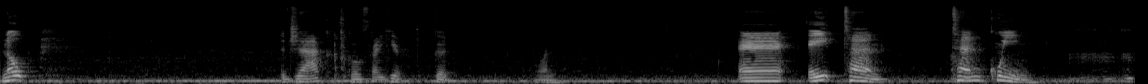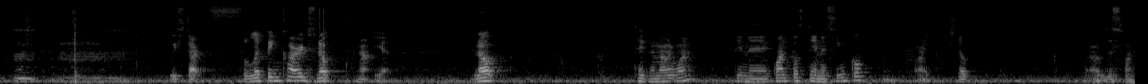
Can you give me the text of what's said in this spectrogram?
Nope. The jack goes right here. Good. One. And eight, ten. Ten, queen. We start flipping cards. Nope, not yet. Nope. Take another one. ¿Tiene, ¿Cuántos tiene? ¿Cinco? Alright, nope. Oh, this one.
